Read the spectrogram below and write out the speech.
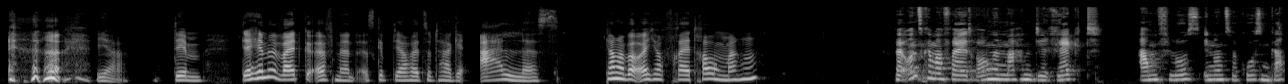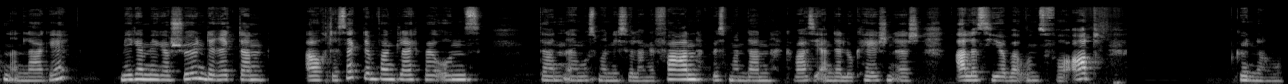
ja, dem, der Himmel weit geöffnet. Es gibt ja heutzutage alles. Kann man bei euch auch freie Trauungen machen? Bei uns kann man freie Trauungen machen, direkt am Fluss in unserer großen Gartenanlage mega, mega schön. Direkt dann auch der Sektempfang gleich bei uns. Dann äh, muss man nicht so lange fahren, bis man dann quasi an der Location ist. Alles hier bei uns vor Ort. Genau.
